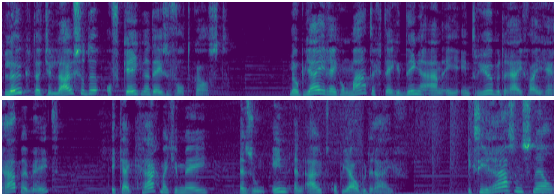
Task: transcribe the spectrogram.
Leuk dat je luisterde of keek naar deze podcast. Loop jij regelmatig tegen dingen aan in je interieurbedrijf waar je geen raad mee weet? Ik kijk graag met je mee en zoom in en uit op jouw bedrijf. Ik zie razendsnel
